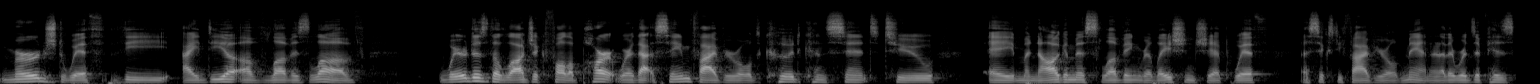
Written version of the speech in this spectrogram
merged with the idea of love is love, where does the logic fall apart where that same five year old could consent to a monogamous, loving relationship with a 65 year old man? In other words, if his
